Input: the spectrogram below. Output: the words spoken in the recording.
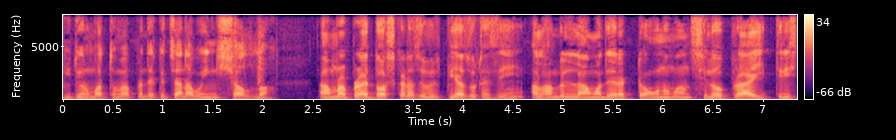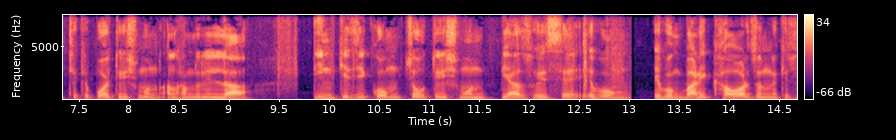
ভিডিওর মাধ্যমে আপনাদেরকে জানাব ইনশাআল্লাহ। আমরা প্রায় দশ কাঠা জমির পেঁয়াজ উঠাইছি। আলহামদুলিল্লাহ, আমাদের একটা অনুমান ছিল প্রায় তিরিশ থেকে পঁয়ত্রিশ মন। আলহামদুলিল্লাহ তিন কেজি কম চৌত্রিশ মন পেঁয়াজ হয়েছে এবং এবং বাড়ি খাওয়ার জন্য কিছু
